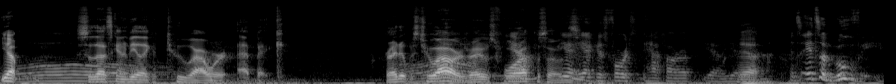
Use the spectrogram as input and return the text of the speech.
yep. Oh. So that's gonna be like a two-hour epic. Right? It was two hours. Right? It was four Yeah. episodes. Yeah, yeah, because four half hour. Ep- yeah, yeah, yeah, Yeah. It's it's a movie.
